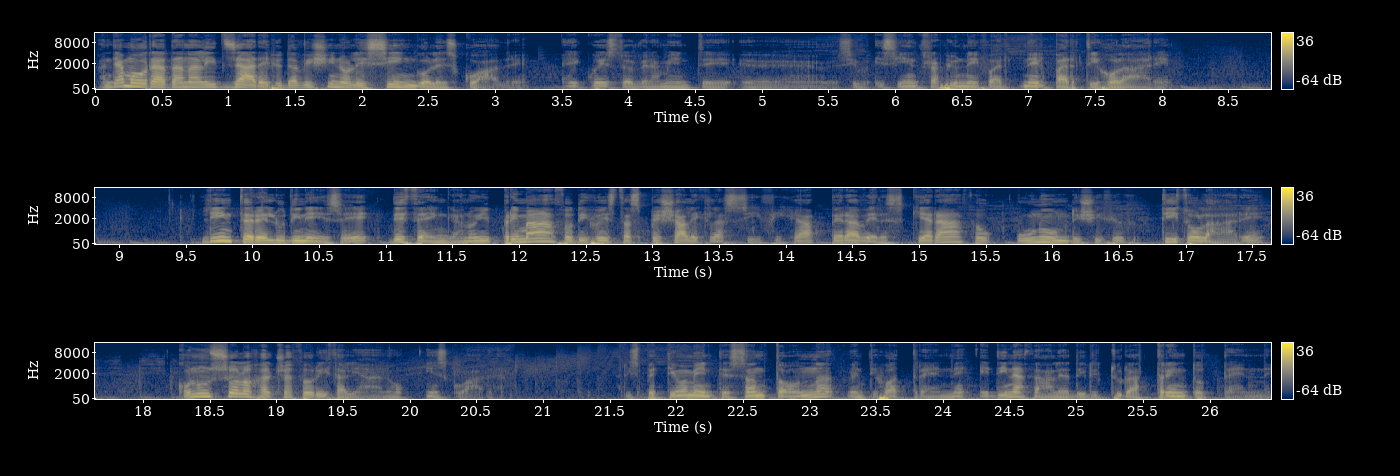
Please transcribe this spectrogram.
Andiamo ora ad analizzare più da vicino le singole squadre e questo è veramente eh, si, si, entra più par- nel particolare. L'Inter e l'Udinese detengano il primato di questa speciale classifica per aver schierato un 11 titolare con un solo calciatore italiano in squadra, rispettivamente Santon, 24enne, e Di Natale addirittura 38enne.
